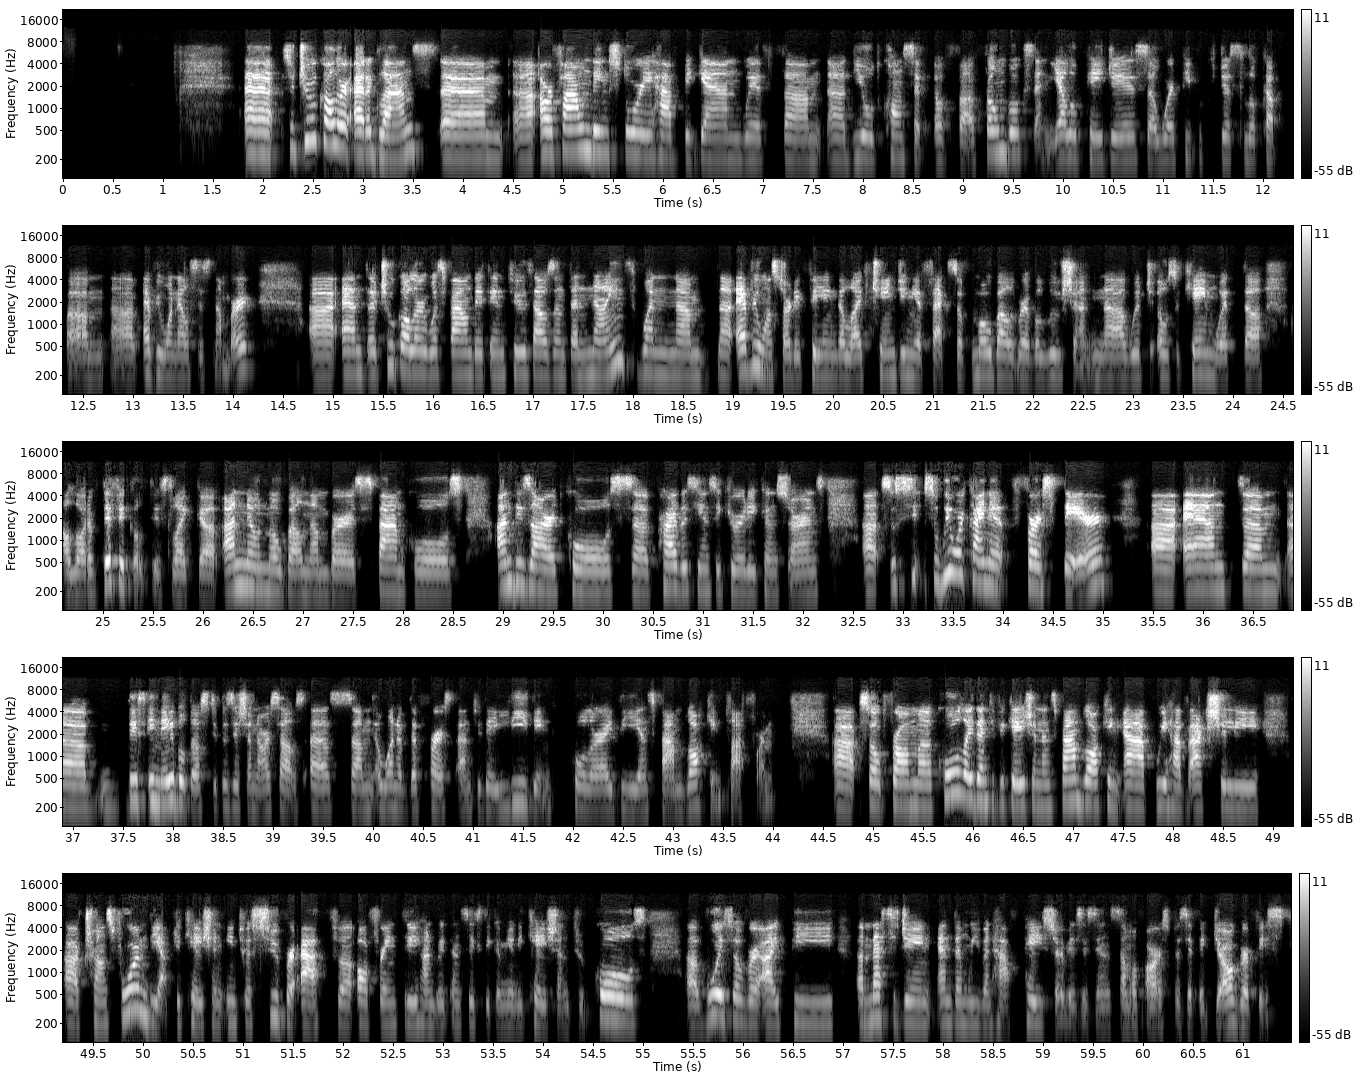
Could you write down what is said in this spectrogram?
Uh, so Truecaller at a glance, um, uh, our founding story have began with um, uh, the old concept of uh, phone books and yellow pages uh, where people could just look up um, everyone else's number. Uh, and uh, Truecaller was founded in 2009 when um, uh, everyone started feeling the life-changing effects of mobile revolution, uh, which also came with uh, a lot of difficulties like uh, unknown mobile numbers, spam calls, undesired calls, privacy and security concerns. so, so we were kind of first there. Uh, and um, uh, this enabled us to position ourselves as um, one of the first and today leading caller ID and spam blocking platform. Uh, so from a call identification and spam blocking app, we have actually uh, transformed the application into a super app uh, offering 360 communication through calls, uh, voice over IP, messaging, and then we even have pay services in some of our specific geographies.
